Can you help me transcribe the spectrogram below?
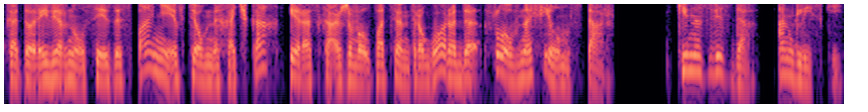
который вернулся из Испании в темных очках и расхаживал по центру города, словно фильм «Стар». Кинозвезда, английский.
